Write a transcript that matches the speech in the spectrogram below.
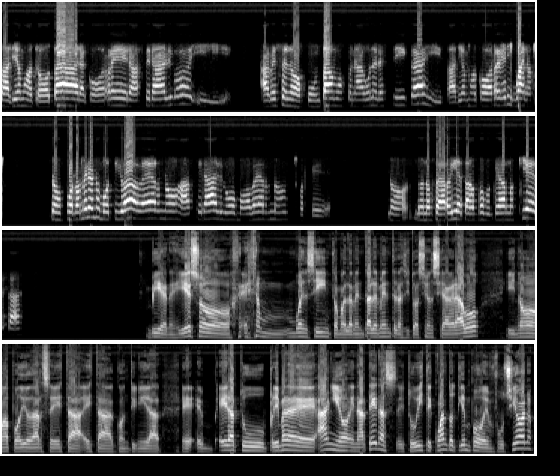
salíamos a trotar, a correr, a hacer algo y a veces nos juntamos con algunas de las chicas y salíamos a correr y bueno, nos, por lo menos nos motivaba a vernos, a hacer algo, movernos, porque no, no nos servía tampoco quedarnos quietas. Bien, y eso era un buen síntoma. Lamentablemente la situación se agravó y no ha podido darse esta, esta continuidad. Eh, eh, ¿Era tu primer eh, año en Atenas? ¿Tuviste cuánto tiempo en fusión?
